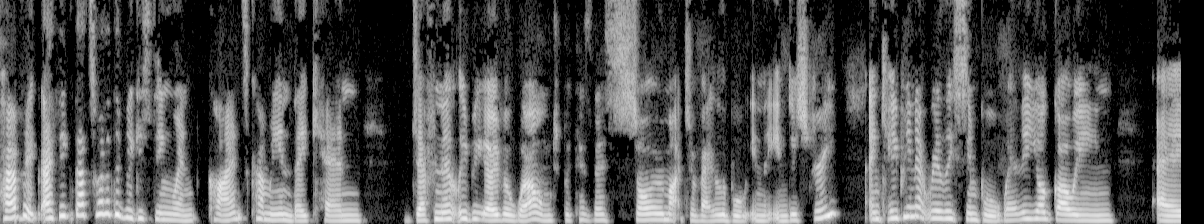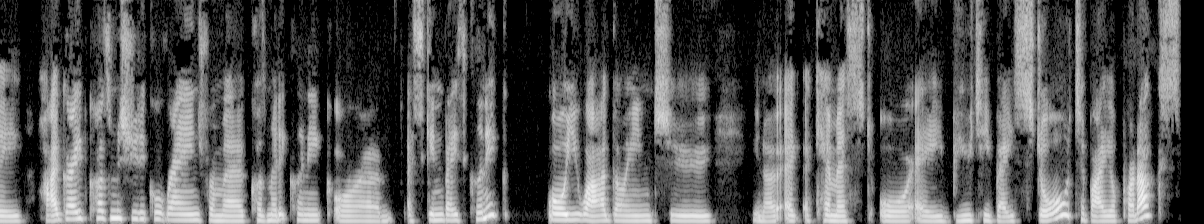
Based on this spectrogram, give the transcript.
perfect. I think that's one of the biggest thing when clients come in, they can definitely be overwhelmed because there's so much available in the industry and keeping it really simple, whether you're going a high grade cosmeceutical range from a cosmetic clinic or um, a, a skin based clinic, or you are going to, you know, a, a chemist or a beauty based store to buy your products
